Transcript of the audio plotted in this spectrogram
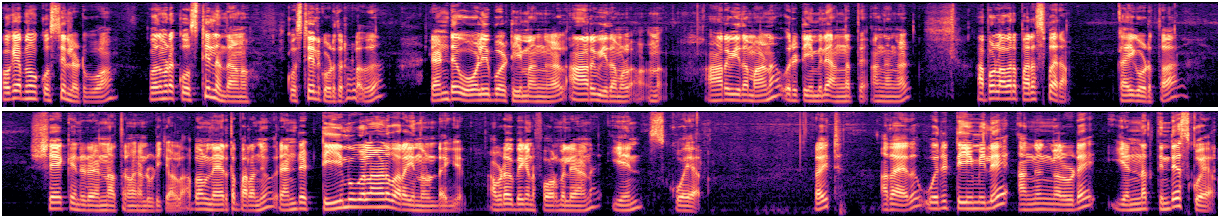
ഓക്കെ അപ്പോൾ നമുക്ക് ക്വസ്റ്റ്യനിലോട്ട് പോവാം. അപ്പോൾ നമ്മുടെ ക്വസ്റ്റ്യൻ എന്താണോ? ക്വസ്റ്റ്യനിൽ കൊടുത്തിട്ടുള്ളത് രണ്ട് വോളിബോൾ ടീം അംഗങ്ങൾ ആറ് വീതമാണ് ആറ് വീതമാണ് ഒരു ടീമിലെ അംഗത്തെ അംഗങ്ങൾ. അപ്പോൾ അവർ പരസ്പരം കൈകൊടുത്താൽ കൊടുത്താൽ ഷേക്കിന്റെ എണ്ണം അത്ര കണ്ടുപിടിക്കാനുള്ളത്. അപ്പോൾ നമ്മൾ നേരത്തെ പറഞ്ഞു രണ്ട് ടീമുകളാണ് പറയുന്നുണ്ടെങ്കിൽ അവിടെ ഉപയോഗിക്കുന്ന ഫോർമുലയാണ് എൻ സ്ക്വയർ. റൈറ്റ് അതായത് ഒരു ടീമിലെ അംഗങ്ങളുടെ എണ്ണത്തിന്റെ സ്ക്വയർ.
